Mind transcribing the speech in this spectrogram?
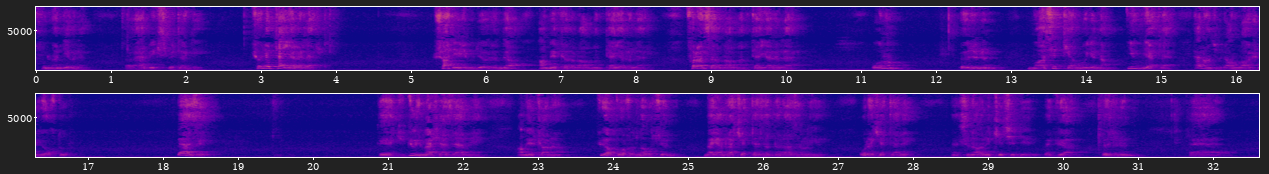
Bunu mən demirəm. Hərbi ekspertlər deyil. Kölə təyyarələr. Şah rejimi dövründə Amerikadan alınan təyyarələr, Fransadan alınan təyyarələr, onun özünün müasir texnologiyadan ümumiyyətlə hər hansı bir anlayışı yoxdur. Bəzi deyək ki, güc mərkəzlərini Amerikanı güya qorxutmaq üçün müəyyən raketlər zədlər hazırlayır. O raketləri sınağını keçirdir və güya özünün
